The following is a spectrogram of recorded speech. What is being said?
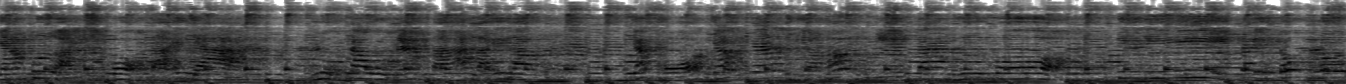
ยามเมื่ออีพ่อตายจากลูกเต้าน้ำตาไหลลำยักขอยักงานอย่าห้องเหลีกลางหือพ่อดีดีได้ตกลง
